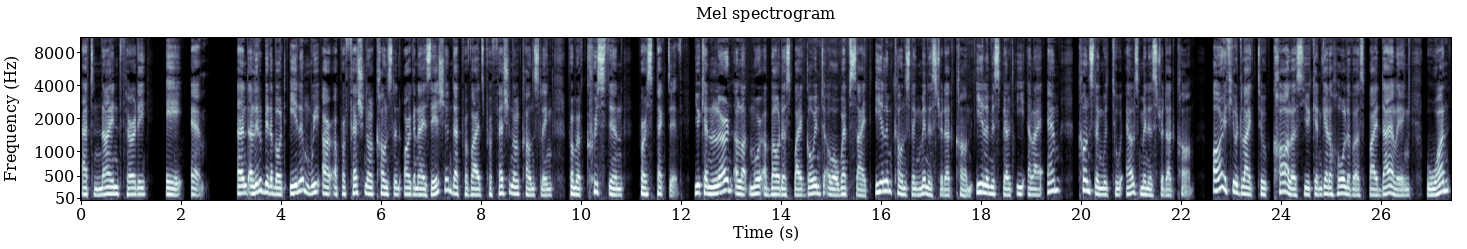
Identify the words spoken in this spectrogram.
at 9:30 a.m. And a little bit about Elim. We are a professional counseling organization that provides professional counseling from a Christian perspective. You can learn a lot more about us by going to our website, elimcounselingministry.com. Elim is spelled E-L-I-M, counseling with two L's, ministry.com. Or if you'd like to call us, you can get a hold of us by dialing 1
